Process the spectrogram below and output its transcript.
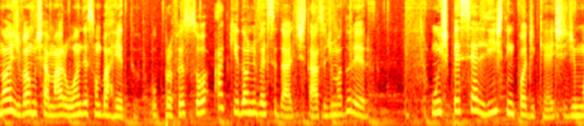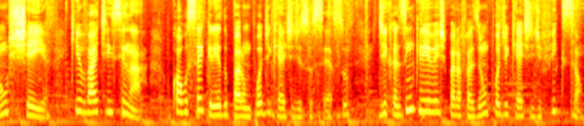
nós vamos chamar o Anderson Barreto, o professor aqui da Universidade Estácio de Madureira. Um especialista em podcast de mão cheia que vai te ensinar qual o segredo para um podcast de sucesso, dicas incríveis para fazer um podcast de ficção.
